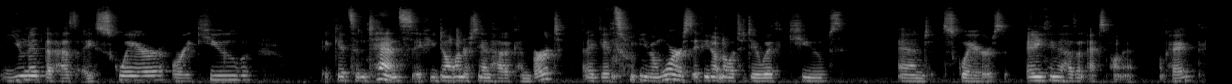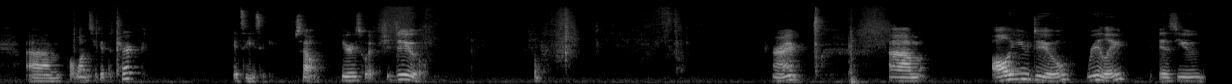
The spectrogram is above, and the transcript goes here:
unit that has a square or a cube, it gets intense if you don't understand how to convert, and it gets even worse if you don't know what to do with cubes and squares, anything that has an exponent, okay? Um, but once you get the trick, it's easy. So here's what you do. All right. Um, all you do really is you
